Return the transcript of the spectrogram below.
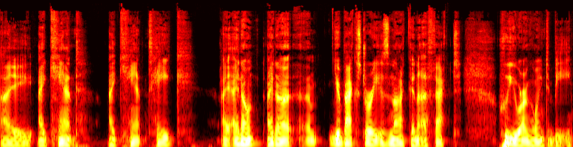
i i can't i can't take i i don't i don't um, your backstory is not going to affect who you are going to be.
